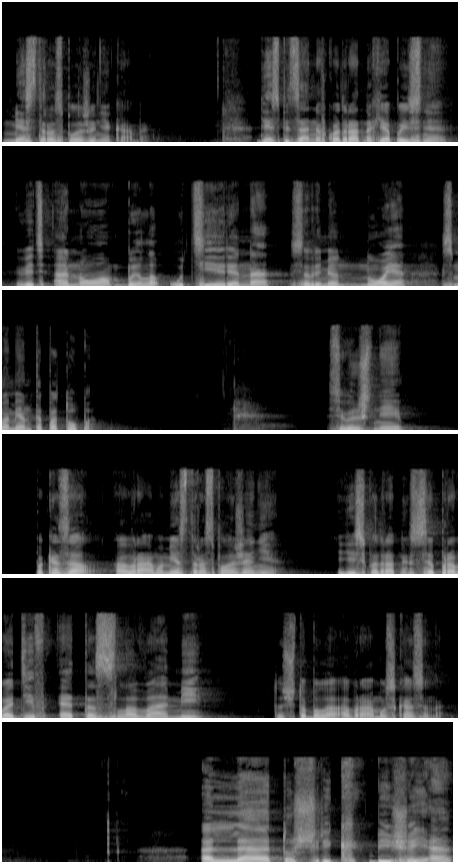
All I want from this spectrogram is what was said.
Место расположения Каабы. Здесь специально в квадратных я поясняю. Ведь оно было утеряно со времен Ноя с момента потопа. Всевышний показал Аврааму место расположения, и здесь в квадратных, сопроводив это словами. То есть что было Аврааму сказано? ألا تشرك بي شيئا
